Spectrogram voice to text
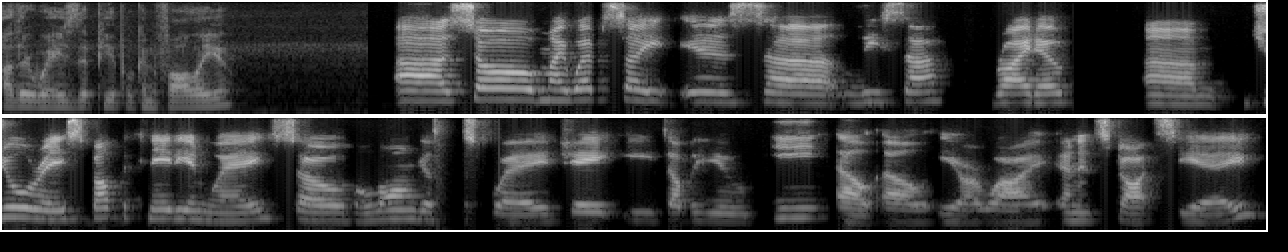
other ways that people can follow you? Uh, so my website is uh, Lisa Rideout um, Jewelry, spelt the Canadian way. So the longest way, J E W E L L E R Y, and it's .ca.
